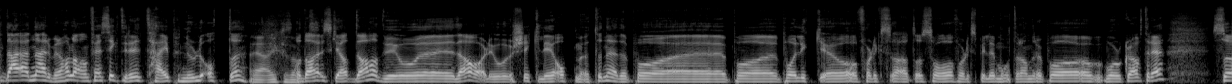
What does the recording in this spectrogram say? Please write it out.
det er nærmere halvannen, for jeg sikter til Teip 08. Ja, ikke sant. Og da husker jeg at da, hadde vi jo, da var det jo skikkelig oppmøte nede på, eh, på, på Lykke, og folk satt og så folk spille mot hverandre på Warcraft 3. Så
